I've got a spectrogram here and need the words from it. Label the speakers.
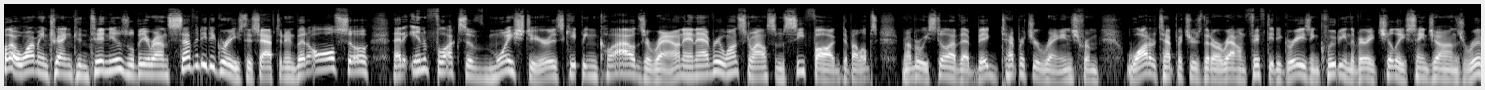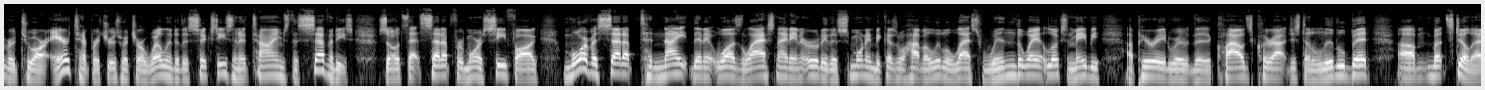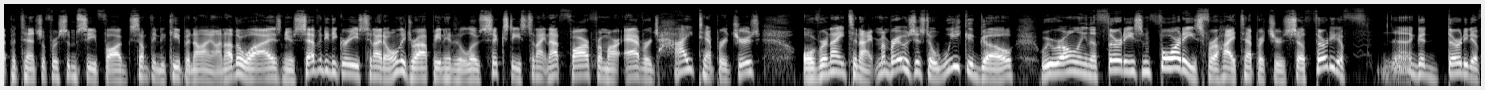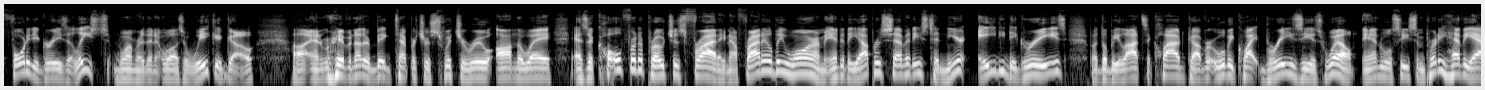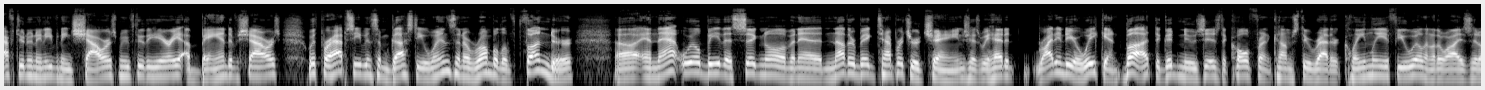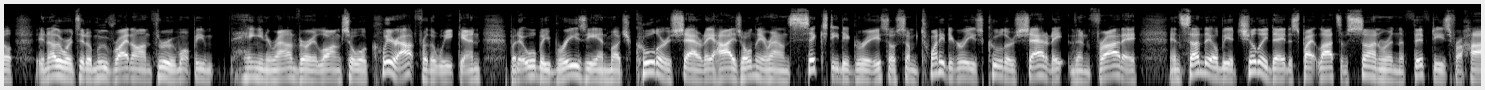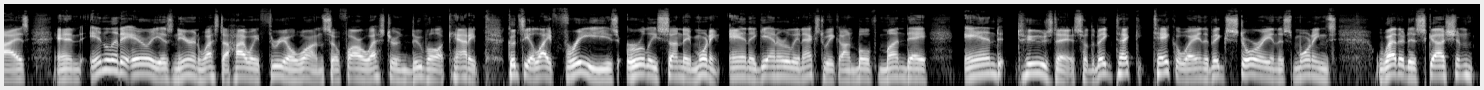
Speaker 1: Well, our warming trend continues. We'll be around 70 degrees this afternoon, but also that influx of moisture is keeping clouds around, and every once in a while some sea fog develops. Remember, we still have that big temperature range from water temperatures that are around 50 degrees, including the very chilly St. John's River, to our air temperatures, which are well into the 60s and at times the 70s. So it's that setup for more sea fog. More of a setup tonight than it was last night and early this morning because we'll have a little less wind the way it looks, and maybe a period where the clouds clear out just a little bit, um, but still that potential potential for some sea fog, something to keep an eye on. Otherwise, near 70 degrees tonight, only dropping into the low 60s tonight, not far from our average high temperatures overnight tonight. Remember, it was just a week ago we were only in the 30s and 40s for high temperatures, so 30 to a uh, good 30 to 40 degrees at least warmer than it was a week ago. Uh, and we have another big temperature switcheroo on the way as a cold front approaches Friday. Now, Friday will be warm into the upper 70s to near 80 degrees, but there'll be lots of cloud cover. It will be quite breezy as well, and we'll see some pretty heavy afternoon and evening showers move through the area, a band of showers with perhaps even some gusty winds and a rumble of thunder. Uh, and that will be the signal of an, another big temperature change as we head right into your weekend. But the good news is the cold front comes through rather cleanly, if you will, and otherwise it'll, in other words, it'll move right on through. It won't be hanging around very long, so we'll clear out for the weekend. But it will be breezy and much cooler Saturday. Highs only around 60 degrees, so some 20 degrees cooler Saturday than Friday. And Sunday will be a chilly day despite lots of sun. We're in the 50s for highs. And inland areas near and west of Highway 301, so far western Duval County, could see a light freeze early Sunday morning and again early next week on both Monday and Tuesday. So the big take- takeaway and the big story in this morning's weather discussion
